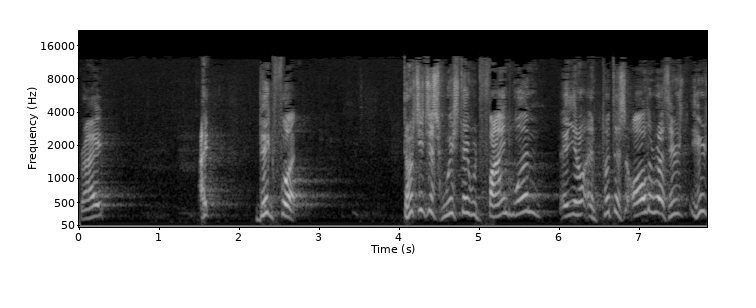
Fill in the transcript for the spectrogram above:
right? I, Bigfoot. Don't you just wish they would find one, uh, you know, and put this all to rest? Here's, here's,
